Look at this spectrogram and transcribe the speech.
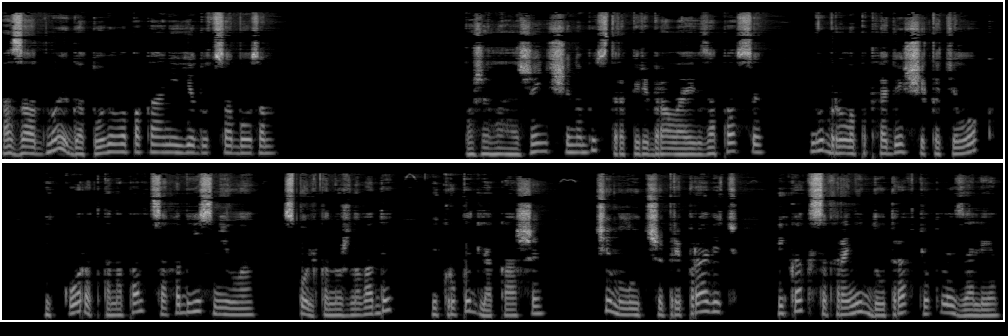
а заодно и готовила, пока они едут с обозом. Пожилая женщина быстро перебрала их запасы, выбрала подходящий котелок и коротко на пальцах объяснила, сколько нужно воды и крупы для каши, чем лучше приправить и как сохранить до утра в теплой зале.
